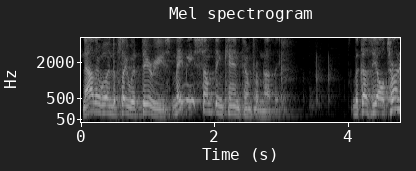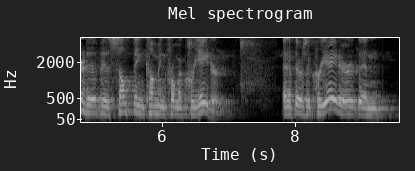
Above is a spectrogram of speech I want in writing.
Now they're willing to play with theories. Maybe something can come from nothing. Because the alternative is something coming from a creator. And if there's a creator, then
